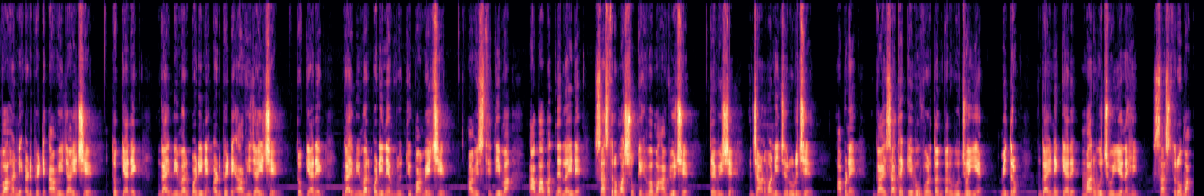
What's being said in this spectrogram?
વાહનની અડફેટે આવી જાય છે, તો ક્યારેક ગાય બીમાર પડીને અડફેટે આવી જાય છે, તો ક્યારેક ગાય બીમાર પડીને મૃત્યુ પામે છે. આવી સ્થિતિમાં આ બાબતને લઈને શાસ્ત્રોમાં શું કહેવામાં આવ્યું છે તે વિશે જાણવાની જરૂર છે. આપણે ગાય સાથે કેવું વર્તન કરવું જોઈએ? મિત્રો, ગાયને ક્યારે મારવું જોઈએ નહીં. શાસ્ત્રોમાં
